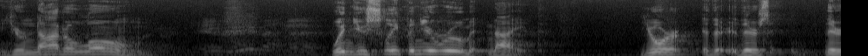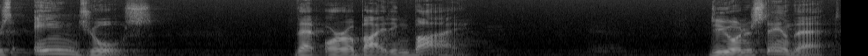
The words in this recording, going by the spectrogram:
You're not alone. When you sleep in your room at night, you're, there's, there's angels that are abiding by. Do you understand that?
